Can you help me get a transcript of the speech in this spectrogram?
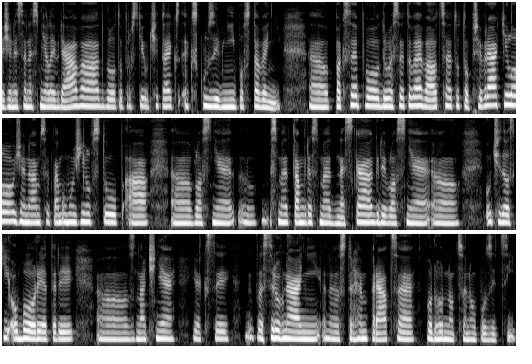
Ženy se nesměly vdávat, bylo to prostě určité ex- exkluzivní postavení. Pak se po druhé světové válce toto převrátilo, že nám se tam umožnil vstup a vlastně e, jsme tam, kde jsme dneska, kdy vlastně učitelský obor je tedy značně jaksi ve srovnání porovnání eh, s trhem práce podhodnocenou pozicí.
